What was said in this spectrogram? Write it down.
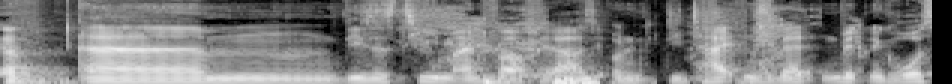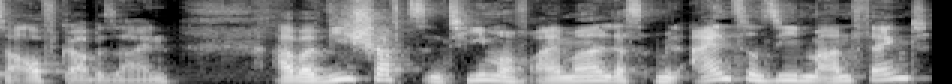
Ja. Ähm, dieses Team einfach, ja, und die Titans werden, wird eine große Aufgabe sein. Aber wie schafft es ein Team auf einmal, das mit 1 und 7 anfängt,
